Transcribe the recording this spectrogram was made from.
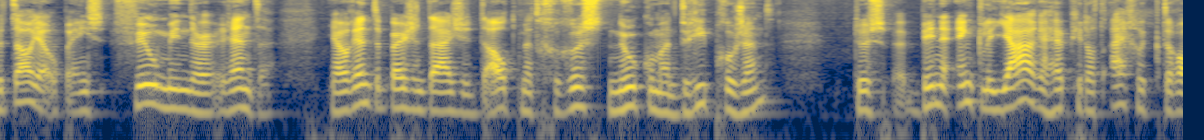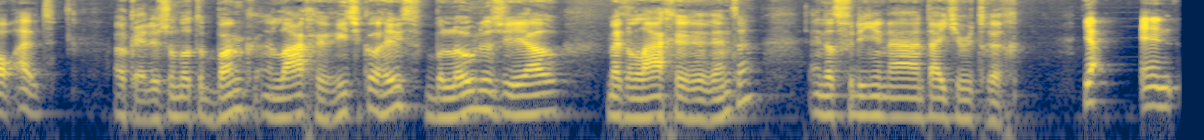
betaal jij opeens veel minder rente. Jouw rentepercentage daalt met gerust 0,3%. Dus eh, binnen enkele jaren heb je dat eigenlijk er al uit. Oké, dus omdat de bank een lager risico heeft, belonen ze jou met een lagere rente. En dat verdien je na een tijdje weer terug. Ja, en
